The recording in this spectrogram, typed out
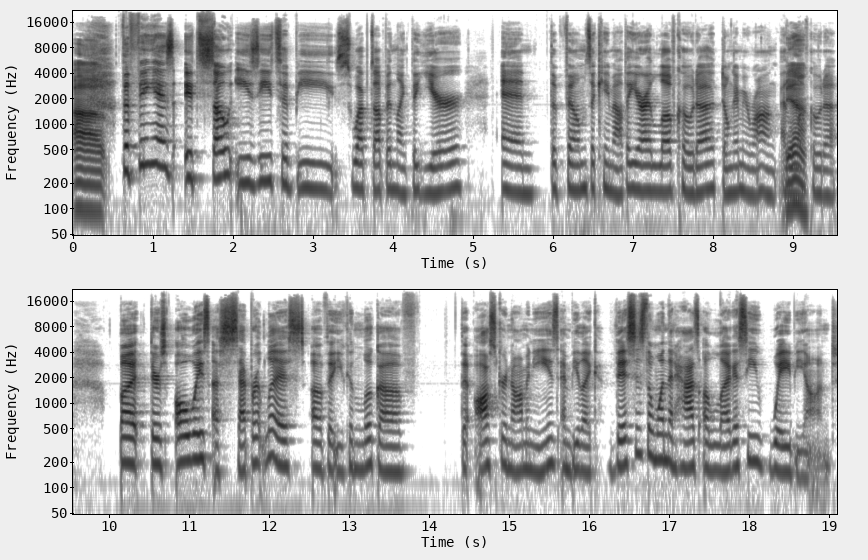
The thing is, it's so easy to be swept up in like the year and the films that came out that year. I love Coda. Don't get me wrong. I Yeah. love Coda. But there's always a separate list of that you can look of the Oscar nominees and be like, this is the one that has a legacy way beyond.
